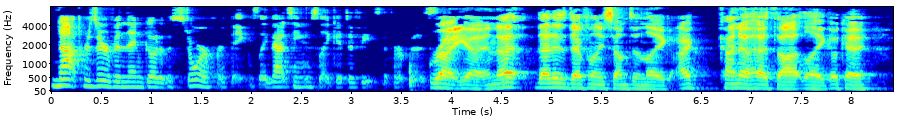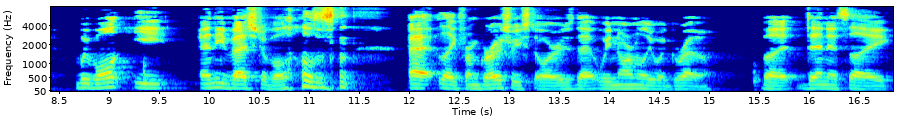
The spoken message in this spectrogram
not preserve and then go to the store for things. Like that seems like it defeats the purpose. Right. Yeah. And that, that is definitely something like I kind of had thought like, okay, we won't eat any vegetables at like from grocery stores that we normally would grow. But then it's like,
